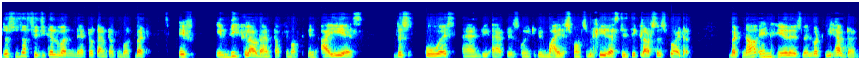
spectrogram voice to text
this is a physical one network i'm talking about but if in the cloud i'm talking about in IaaS this OS and the app is going to be my responsibility. Rest is the cloud service provider. But now in here as well, what we have done,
